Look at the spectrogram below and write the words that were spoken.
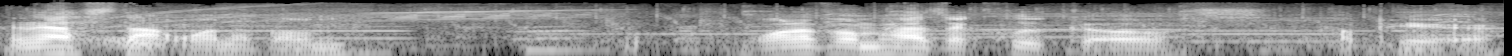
And that's not one of them. One of them has a glucose up here.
